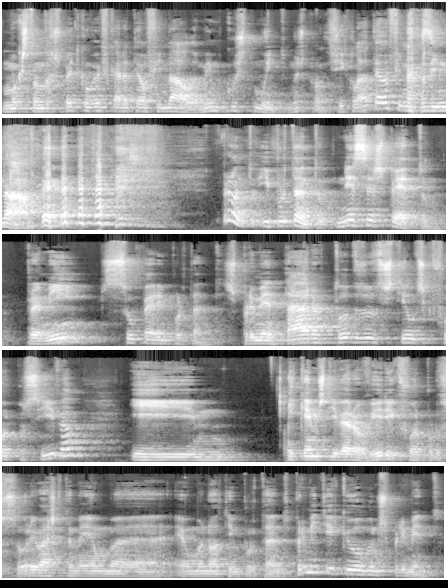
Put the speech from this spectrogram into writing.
Uma questão de respeito como vai ficar até ao fim da aula, mesmo que custe muito, mas pronto, fico lá até ao finalzinho da aula. pronto, e portanto, nesse aspecto, para mim, super importante. Experimentar todos os estilos que for possível e, e quem me estiver a ouvir e que for professor, eu acho que também é uma, é uma nota importante, permitir que o aluno experimente.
